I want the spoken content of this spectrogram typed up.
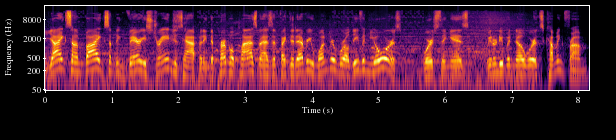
Yikes on bike. Something very strange is happening. The purple plasma has infected every Wonder World, even yours. Worst thing is, we don't even know where it's coming from.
